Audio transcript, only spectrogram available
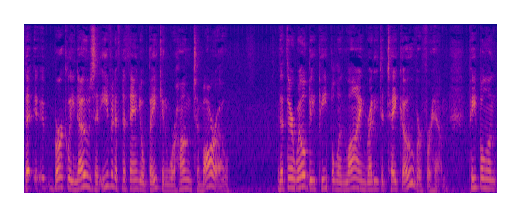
that uh, Berkeley knows that even if Nathaniel Bacon were hung tomorrow, that there will be people in line ready to take over for him, people in,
